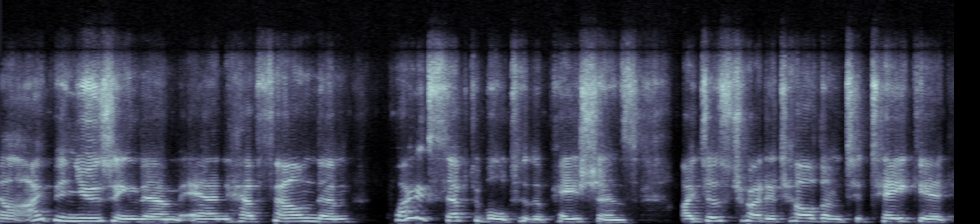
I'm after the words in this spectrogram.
Now, I've been using them and have found them quite acceptable to the patients. I just try to tell them to take it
